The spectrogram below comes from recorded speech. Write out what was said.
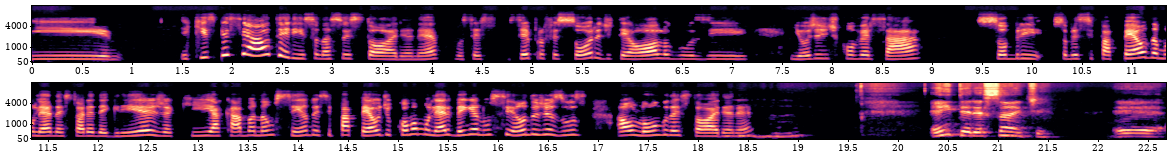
E, e que especial ter isso na sua história, né? Você ser professora de teólogos e, e hoje a gente conversar sobre, sobre esse papel da mulher na história da igreja, que acaba não sendo esse papel de como a mulher vem anunciando Jesus ao longo da história, né? Uhum. É interessante é,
